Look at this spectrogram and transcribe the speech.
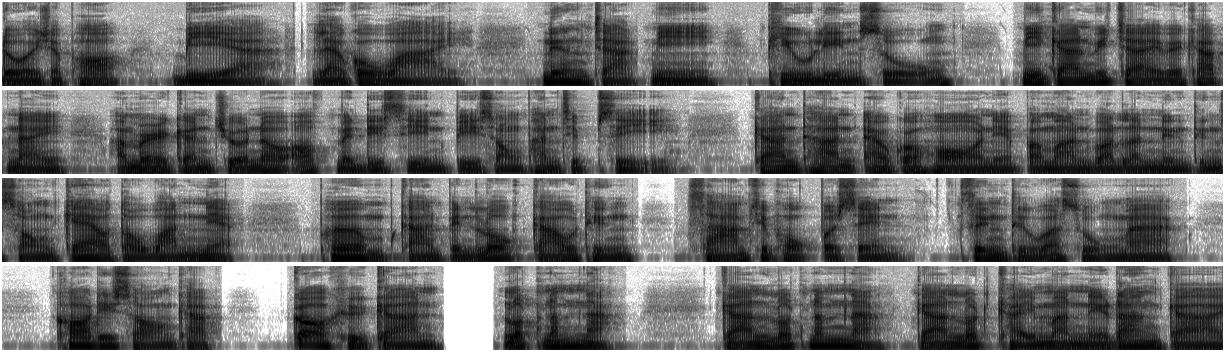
โดยเฉพาะเบียร์แล้วก็ไวน์เนื่องจากมีพิวลินสูง มีการวิจัยไว้ครับใน American Journal of Medicine ปี 2014 การทานแอลกอฮอล์เนี่ยประมาณวันละ 1-2 แก้วต่อวันเนี่ยเพิ่มการเป็นโรคเกาถึง 36%ซึ่งถือว่าสูงมาก ข้อที่2ครับก็คือการลดน้ำหนัก การลดน้ำหนัก การลดไขมันในร่างกาย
